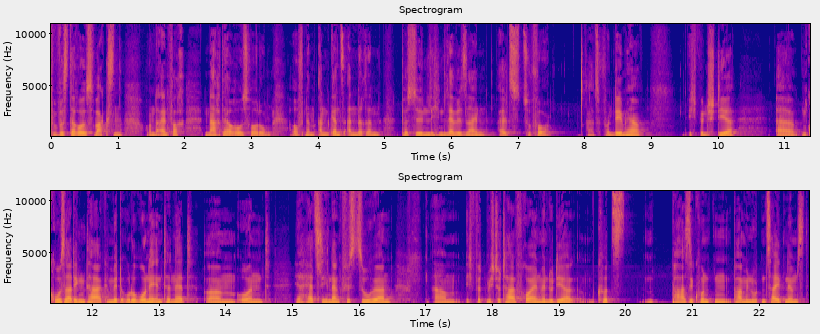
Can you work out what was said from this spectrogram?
du wirst daraus wachsen und einfach nach der Herausforderung auf einem an, ganz anderen persönlichen Level sein als zuvor. Also von dem her, ich wünsche dir äh, einen großartigen Tag mit oder ohne Internet. Ähm, und ja, herzlichen Dank fürs Zuhören. Ähm, ich würde mich total freuen, wenn du dir kurz ein paar Sekunden, ein paar Minuten Zeit nimmst,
